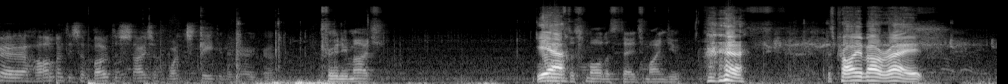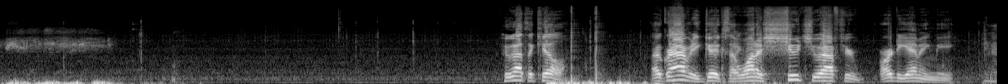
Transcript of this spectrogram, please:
think uh, Holland is about the size of one state in America. Pretty much. Yeah. One of the smallest states, mind you. That's probably about right. Who got the kill? Oh, Gravity, good, because I want to shoot you after RDMing me.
